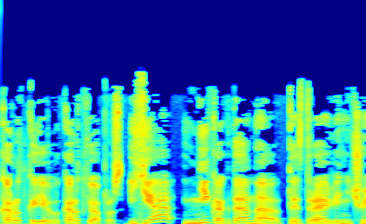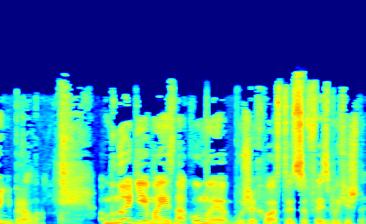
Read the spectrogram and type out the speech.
короткий, короткий вопрос. Я никогда на тест-драйве ничего не брала. Многие мои знакомые уже хвастаются в Фейсбуке, что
